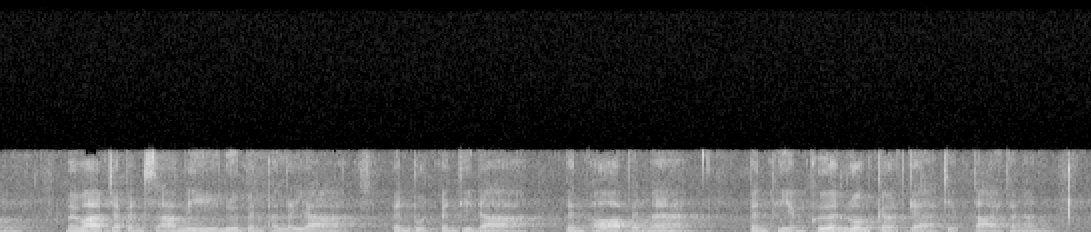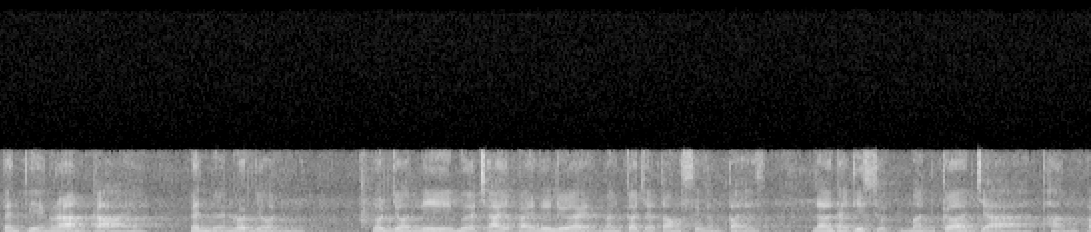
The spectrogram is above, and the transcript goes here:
น ไม่ว่าจะเป็นสามีหรือเป็นภรรยา เป็นบุตรเป็นธิดา เป็นพ่อเป็นแม่ เป็นเพียงเพื่อนร่วมเกิดแก่เจ็บตายเท่านั้น เป็นเพียงร่างกาย เป็นเหมือนรถยนต์ รถยนต์นี้เมื่อใช้ไปเรื่อยๆ มันก็จะต้องเสื่อมไป แล้วในที่สุดมันก็จะพังไป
